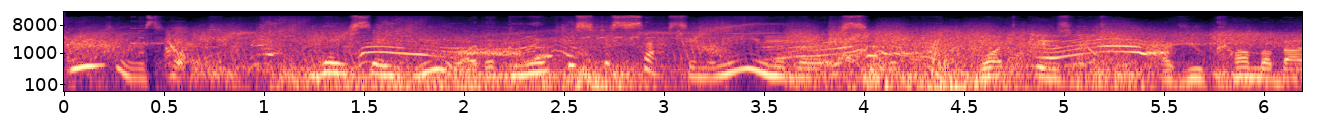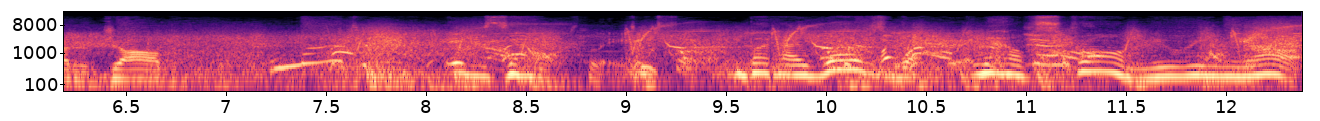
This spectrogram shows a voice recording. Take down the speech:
Greetings, Hit. They say you are the greatest assassin in the universe. What is it? Have you come about a job? Not exactly. But I was wondering how strong you really are.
